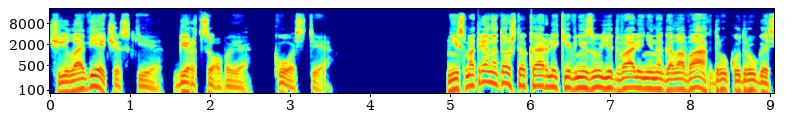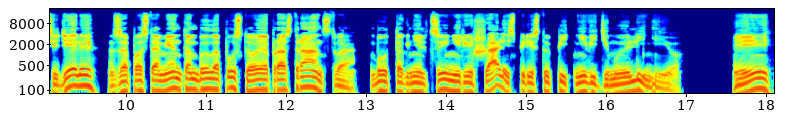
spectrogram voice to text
Человеческие берцовые кости. Несмотря на то, что карлики внизу едва ли не на головах друг у друга сидели, за постаментом было пустое пространство, будто гнильцы не решались переступить невидимую линию. И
